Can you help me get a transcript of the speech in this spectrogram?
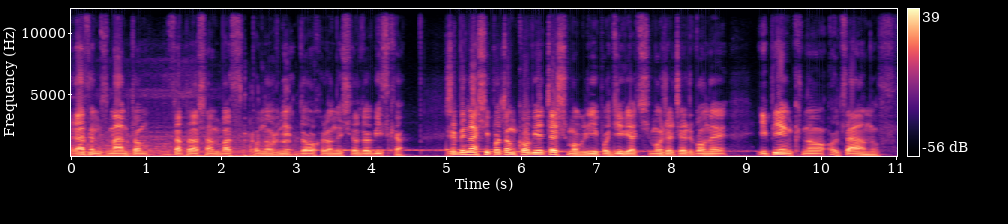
Razem z mantą zapraszam Was ponownie do ochrony środowiska, żeby nasi potomkowie też mogli podziwiać Morze Czerwone i piękno oceanów.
